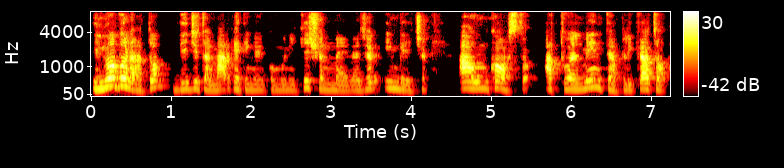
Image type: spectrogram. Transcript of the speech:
Il nuovo nato, Digital Marketing and Communication Manager, invece ha un costo attualmente applicato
